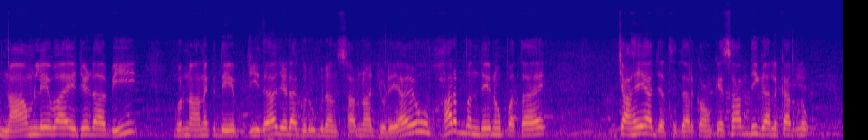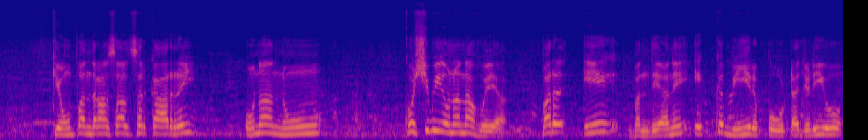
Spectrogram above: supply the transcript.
ਨਾਮ ਲੈਵਾ ਜਿਹੜਾ ਵੀ ਗੁਰੂ ਨਾਨਕ ਦੇਵ ਜੀ ਦਾ ਜਿਹੜਾ ਗੁਰੂ ਗ੍ਰੰਥ ਸਾਹਿਬ ਨਾਲ ਜੁੜਿਆ ਹੈ, ਉਹ ਹਰ ਬੰਦੇ ਨੂੰ ਪਤਾ ਹੈ, ਚਾਹੇ ਆ ਜਥੇਦਾਰ ਕੌਂਕੇ ਸਾਹਿਬ ਦੀ ਗੱਲ ਕਰ ਲਓ। ਕਿਉਂ 15 ਸਾਲ ਸਰਕਾਰ ਰਹੀ? ਉਹਨਾਂ ਨੂੰ ਕੁਝ ਵੀ ਉਹਨਾਂ ਨਾਲ ਹੋਇਆ, ਪਰ ਇਹ ਬੰਦਿਆਂ ਨੇ ਇੱਕ ਵੀ ਰਿਪੋਰਟ ਆ ਜਿਹੜੀ ਉਹ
